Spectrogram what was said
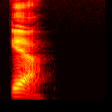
yeah,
